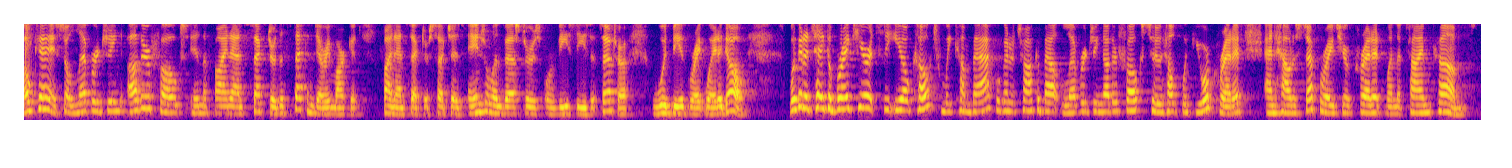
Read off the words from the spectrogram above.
Okay, so leveraging other folks in the finance sector, the secondary market finance sector, such as angel investors or VCs, et cetera, would be a great way to go. We're going to take a break here at CEO Coach. When we come back, we're going to talk about leveraging other folks to help with your credit and how to separate your credit when the time comes.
